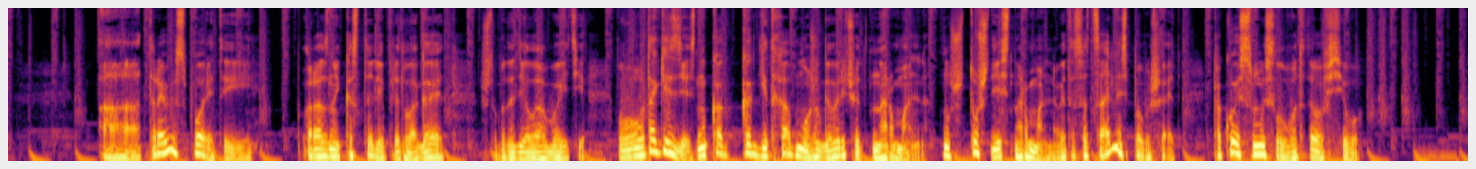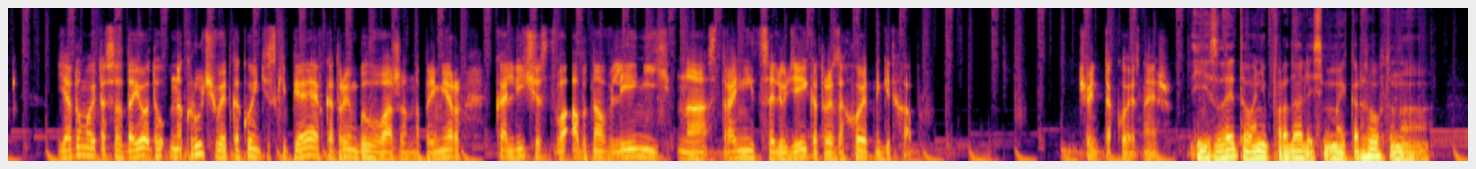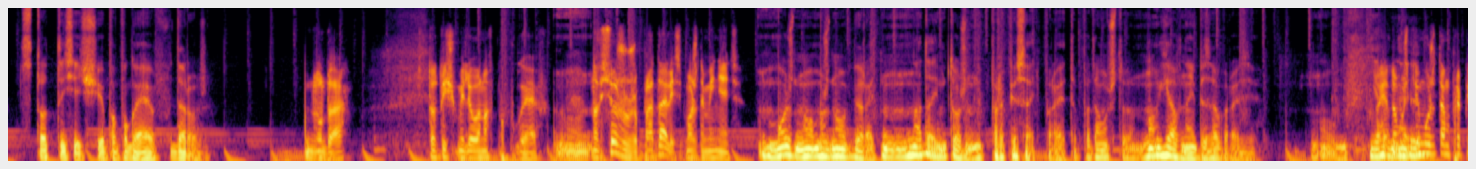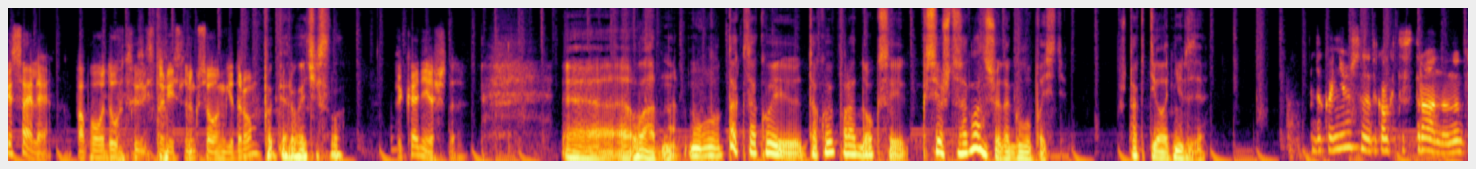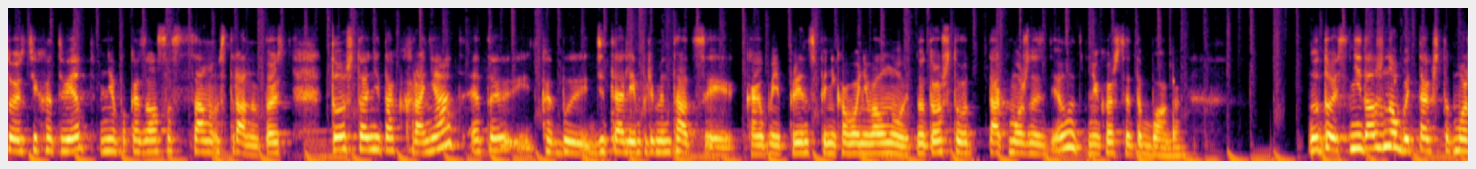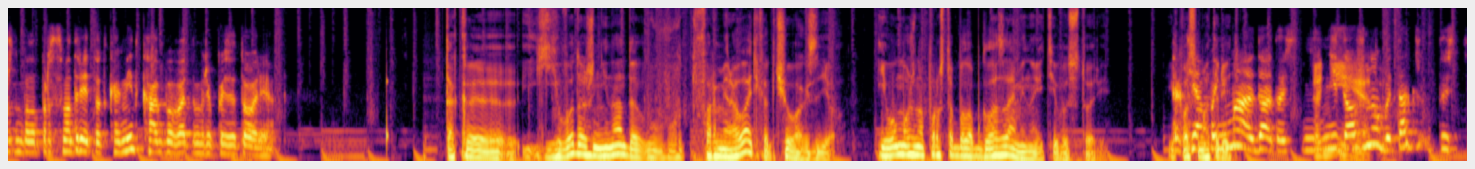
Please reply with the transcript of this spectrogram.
А Трэвис спорит и разные костыли предлагает – чтобы это дело обойти. Вот так и здесь. Ну, как, как GitHub может говорить, что это нормально? Ну, что ж здесь нормально? Это социальность повышает? Какой смысл вот этого всего? Я думаю, это создает, накручивает какой-нибудь из KPI, который им был важен. Например, количество обновлений на странице людей, которые заходят на GitHub. Что-нибудь такое, знаешь. И из-за этого они продались Microsoft на 100 тысяч попугаев дороже. Ну да. 100 тысяч миллионов попугаев. Но все же уже продались, можно менять. Можно, можно убирать. Надо им тоже прописать про это, потому что, ну, явное безобразие. Ну. Ну, я думаю, что им уже там прописали по поводу истории с линуксовым ядром. По первое число. Да, конечно. Э, ладно. Ну, так, такой, такой парадокс. И, Ксюш, ты согласен, что это глупость? Что так делать нельзя? Да, конечно, это как-то странно. Ну, то есть их ответ мне показался самым странным. То есть то, что они так хранят, это как бы детали имплементации, как бы, в принципе, никого не волнует. Но то, что вот так можно сделать, мне кажется, это бага. Ну, то есть не должно быть так, чтобы можно было просмотреть тот комит как бы в этом репозитории. Так э, его даже не надо вот формировать, как чувак сделал. Его можно просто было бы глазами найти в истории и так посмотреть. я понимаю, да, то есть да не нет. должно быть так, то есть,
